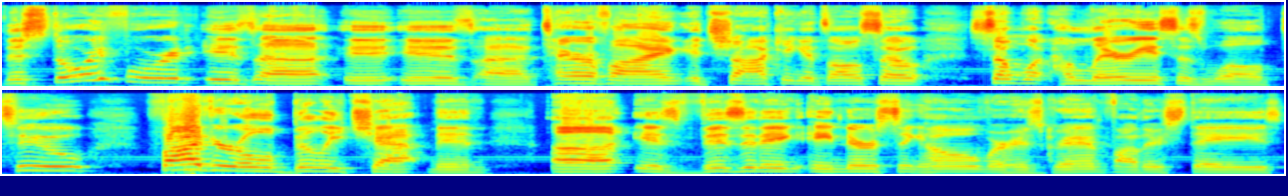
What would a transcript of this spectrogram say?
The story for it is uh is uh, terrifying. It's shocking. It's also somewhat hilarious as well too. Five year old Billy Chapman uh, is visiting a nursing home where his grandfather stays,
